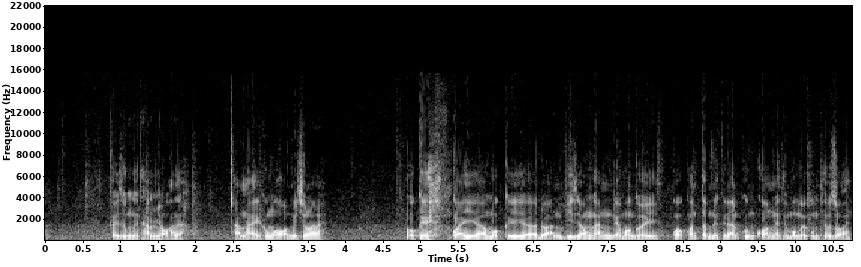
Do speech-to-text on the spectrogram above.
phải dùng cái thảm nhỏ rồi thảm này không ổn với chúng nó đây. Ok, quay ờ, một cái ờ, đoạn video ngắn để mọi người có quan tâm đến cái đàn cún con này thì mọi người cùng theo dõi.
